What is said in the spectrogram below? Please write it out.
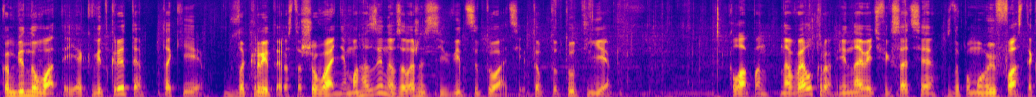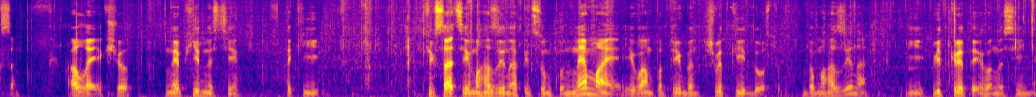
комбінувати як відкрите, так і закрите розташування магазина в залежності від ситуації. Тобто тут є клапан на велкро і навіть фіксація з допомогою фастекса. Але якщо необхідності в такій фіксації магазина в підсумку немає, і вам потрібен швидкий доступ до магазина і відкрите його носіння,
